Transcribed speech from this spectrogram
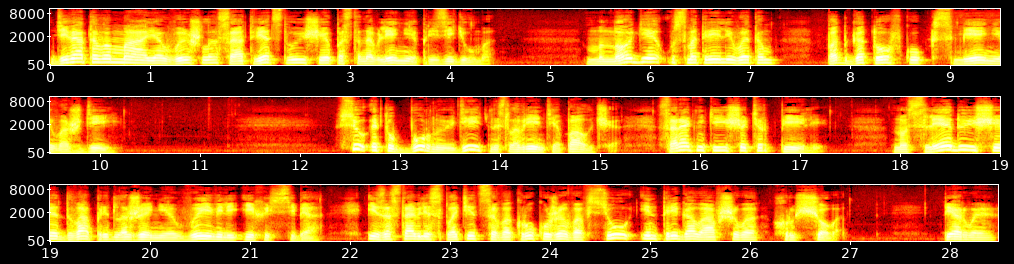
9 мая вышло соответствующее постановление Президиума. Многие усмотрели в этом подготовку к смене вождей. Всю эту бурную деятельность Лаврентия Павловича соратники еще терпели, но следующие два предложения вывели их из себя и заставили сплотиться вокруг уже вовсю интриговавшего Хрущева. Первое.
